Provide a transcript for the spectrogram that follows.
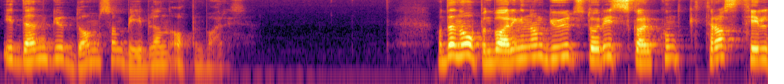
i den guddom som Bibelen åpenbarer. Og Denne åpenbaringen om Gud står i skarp kontrast til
